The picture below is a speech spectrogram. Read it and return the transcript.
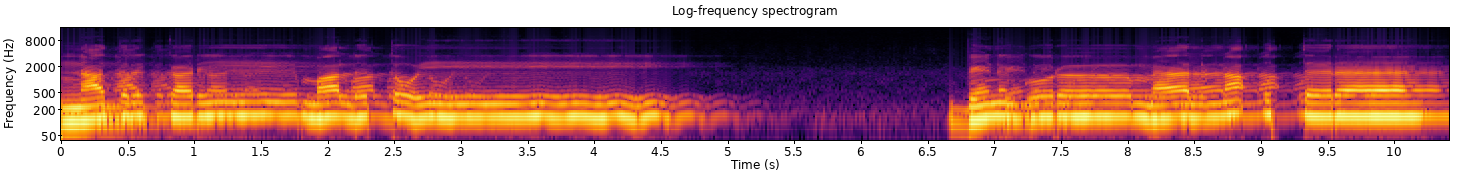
ਨਾਦਰ ਕਰੀ ਮਲ ਧੋਈ। ਬਿਨ ਗੁਰ ਮੈਲ ਨਾ ਉਤਰੈ।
